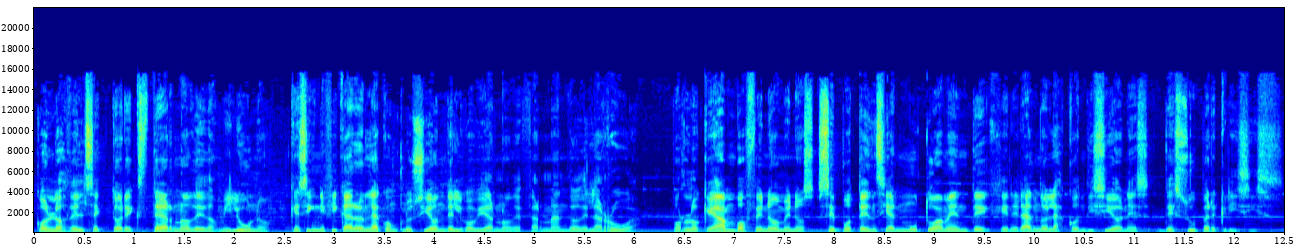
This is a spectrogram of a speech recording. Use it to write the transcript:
con los del sector externo de 2001, que significaron la conclusión del gobierno de Fernando de la Rúa por lo que ambos fenómenos se potencian mutuamente generando las condiciones de supercrisis.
